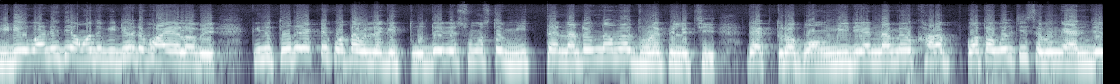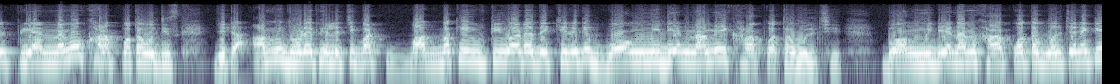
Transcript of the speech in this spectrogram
ভিডিও বানিয়ে দিয়ে আমাদের ভিডিওটা ভাইরাল হবে। কিন্তু তোদের একটা কথা বলে তোদের এই সমস্ত মিথ্যা নাটক না আমরা ধরে ফেলেছি। দেখ, তোরা বং মিডিয়ার নামেও খারাপ কথা বলছিস এবং অ্যাঞ্জেল প্রিয়ার নামেও খারাপ খারাপ কথা বলছিস, যেটা আমি ধরে ফেলেছি বাট বাদ বাকি ইউটিউবাররা দেখছি নাকি বং মিডিয়ার নামেই খারাপ কথা বলছে। বং মিডিয়ার নামে খারাপ কথা বলছে নাকি,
